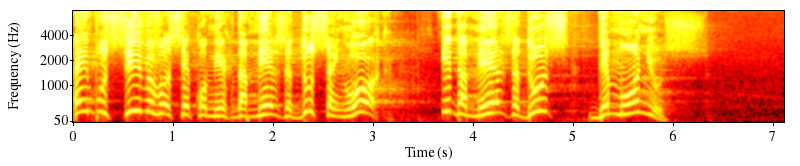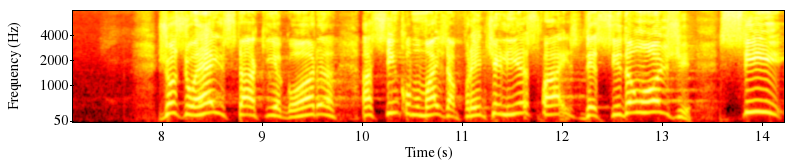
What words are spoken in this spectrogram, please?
É impossível você comer da mesa do Senhor e da mesa dos demônios. Josué está aqui agora, assim como mais à frente Elias faz. Decidam hoje se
